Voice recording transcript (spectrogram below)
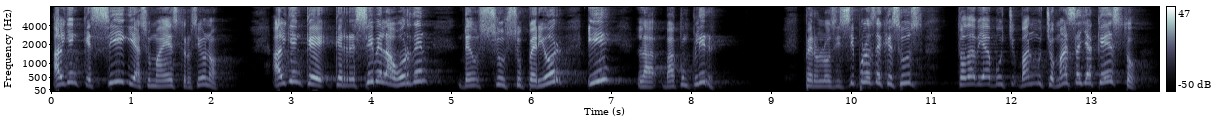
Alguien que sigue a su maestro, ¿sí o no? Alguien que, que recibe la orden de su superior y la va a cumplir. Pero los discípulos de Jesús todavía van mucho más allá que esto.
